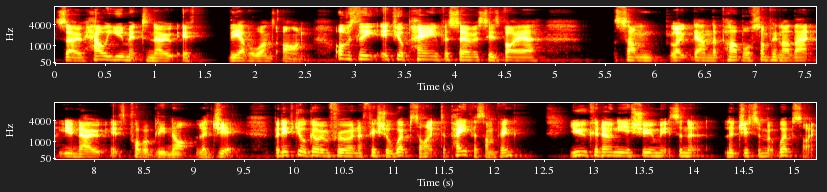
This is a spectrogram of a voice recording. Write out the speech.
So, how are you meant to know if the other ones aren't? Obviously, if you're paying for services via some bloke down the pub or something like that, you know it's probably not legit. But if you're going through an official website to pay for something, you can only assume it's a legitimate website.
